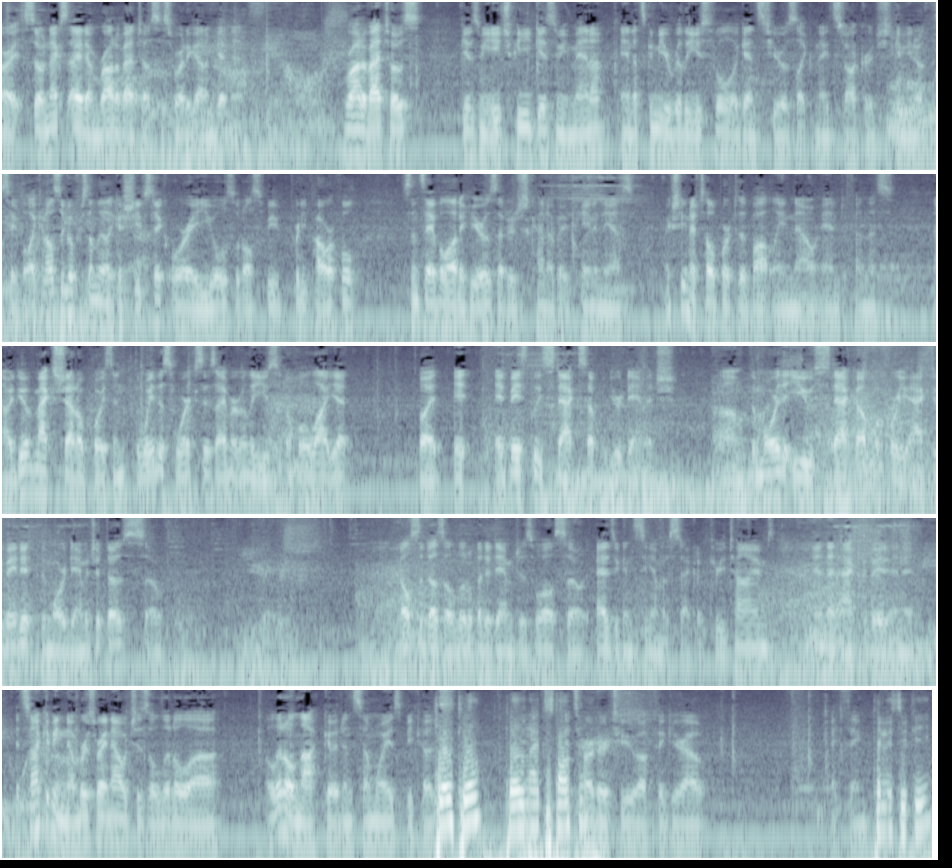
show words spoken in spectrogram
Alright, so next item, Rod of Atos. I swear to god I'm getting it. Rod of Atos gives me HP, gives me mana, and that's gonna be really useful against heroes like Night Stalker, just to give me another disable. I can also go for something like a Sheep Stick or a Eul's would also be pretty powerful, since they have a lot of heroes that are just kind of a pain in the ass. I'm actually gonna teleport to the bot lane now and defend this. Now I do have max Shadow Poison. The way this works is I haven't really used it a whole lot yet, but it it basically stacks up your damage. Um, the more that you stack up before you activate it, the more damage it does. So it also does a little bit of damage as well. So as you can see, I'm going to stack it up three times and then activate it. And it it's not giving numbers right now, which is a little uh, a little not good in some ways because Kill, kill, kill Night it's harder to uh, figure out. I think. Can you CP?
